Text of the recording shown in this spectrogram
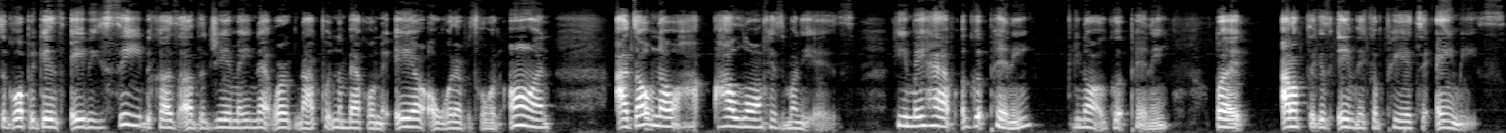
to go up against ABC because of the GMA network not putting them back on the air or whatever's going on. I don't know how, how long his money is. He may have a good penny, you know, a good penny, but I don't think it's anything compared to Amy's.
